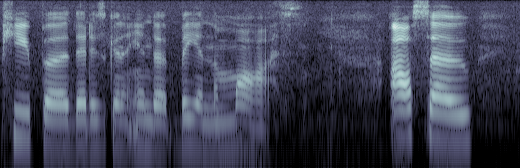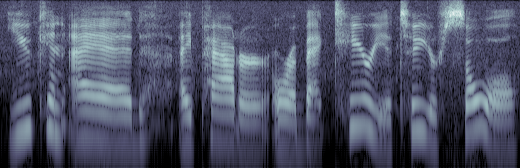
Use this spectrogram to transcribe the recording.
pupa that is going to end up being the moth. Also, you can add a powder or a bacteria to your soil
